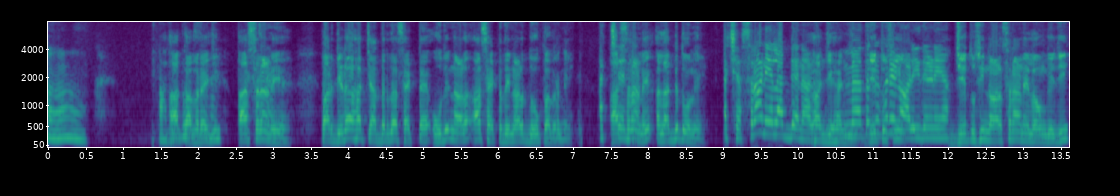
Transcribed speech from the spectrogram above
ਹਾਂ। ਆਹ ਵੀ ਆਹ ਬਹੁਤ ਕਵਰ ਹੈ ਜੀ ਸਰਾਣੇ ਹੈ। ਪਰ ਜਿਹੜਾ ਆਹ ਚਾਦਰ ਦਾ ਸੈੱਟ ਹੈ ਉਹਦੇ ਨਾਲ ਆਹ ਸੈੱਟ ਦੇ ਨਾਲ ਦੋ ਕਵਰ ਨੇ। ਅੱਛਾ ਜੀ। ਸਰਾਣੇ ਅਲੱਗ ਤੋਂ ਨੇ। ਅੱਛਾ ਸਰਾਣੇ ਅਲੱਗ ਹੈ ਨਾਲ। ਹਾਂਜੀ ਹਾਂਜੀ। ਮੈਂ ਤਾਂ ਕਿਹੜੇ ਨਾਲ ਹੀ ਦੇਣੇ ਆ। ਜੇ ਤੁਸੀਂ ਨਾਲ ਸਰਾਣੇ ਲਾਓਗੇ ਜੀ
